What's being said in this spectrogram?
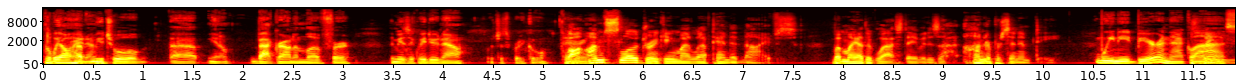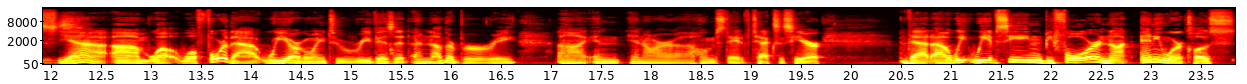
But we all have mutual, uh, you know, background and love for the music we do now, which is pretty cool. Well, I'm slow drinking my left-handed knives, but my other glass, David, is hundred percent empty. We need beer in that glass. Please. Yeah. Um, well, well, for that, we are going to revisit another brewery uh, in in our uh, home state of Texas here that uh, we we have seen before, not anywhere close.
